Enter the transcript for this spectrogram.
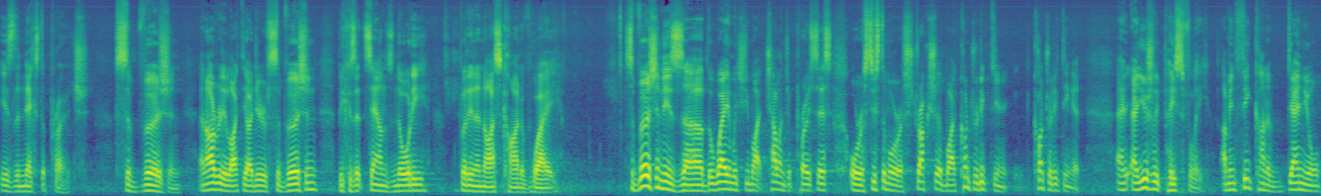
is the next approach. Subversion. And I really like the idea of subversion because it sounds naughty, but in a nice kind of way. Subversion is uh, the way in which you might challenge a process or a system or a structure by contradicting, contradicting it, and, and usually peacefully. I mean, think kind of Daniel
